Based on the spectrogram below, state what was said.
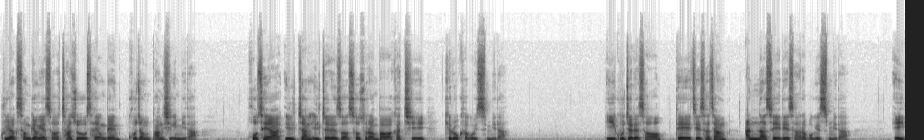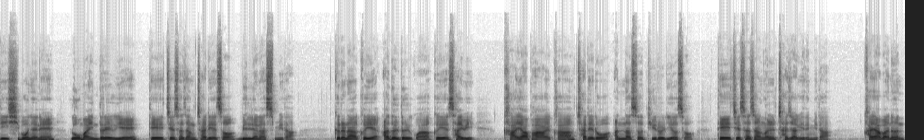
구약 성경에서 자주 사용된 고정 방식입니다. 호세아 1장 1절에서 서술한 바와 같이 기록하고 있습니다. 이 구절에서 대제사장 안나스에 대해서 알아보겠습니다. AD 15년에 로마인들에 의해 대제사장 자리에서 밀려났습니다. 그러나 그의 아들들과 그의 사위 가야바가 차례로 안나서 뒤를 이어서 대제사장을 차지하게 됩니다. 가야바는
